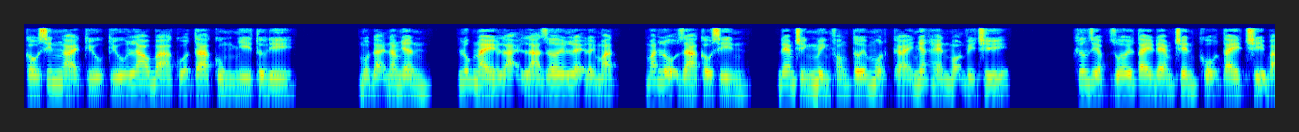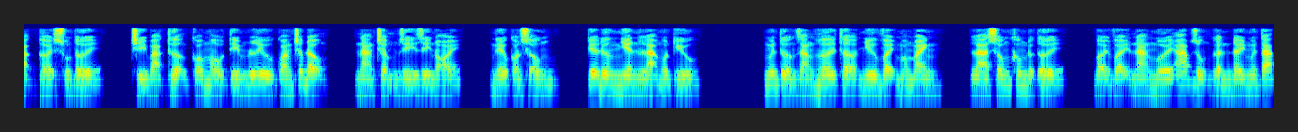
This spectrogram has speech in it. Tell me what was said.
Cầu xin ngài cứu cứu lao bả của ta cùng nhi tử đi. Một đại nam nhân, lúc này lại là rơi lệ đầy mặt, mắt lộ ra cầu xin, đem chính mình phóng tới một cái nhất hèn mọn vị trí. Khương Diệp duỗi tay đem trên cổ tay chỉ bạc cởi xuống tới, chỉ bạc thượng có màu tím lưu quang chớp động, nàng chậm gì gì nói, nếu còn sống, kia đương nhiên là muốn cứu. Nguyên tưởng rằng hơi thở như vậy mỏng manh, là sống không được tới, bởi vậy nàng mới áp dụng gần đây nguyên tắc,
